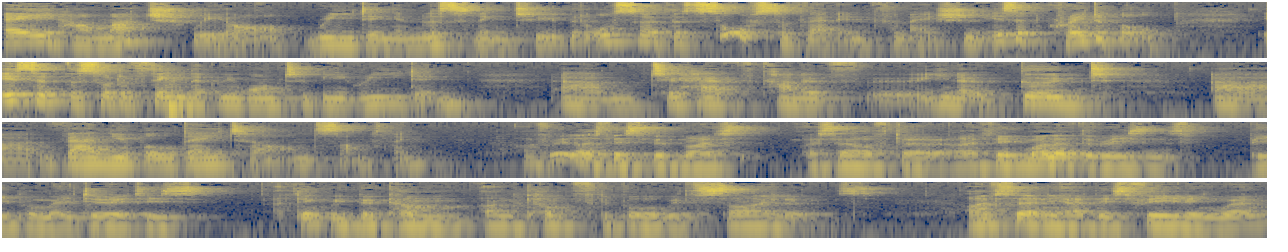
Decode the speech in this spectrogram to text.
a how much we are reading and listening to but also the source of that information is it credible is it the sort of thing that we want to be reading um, to have kind of uh, you know good uh, valuable data on something. I've realized this with my, myself though. I think one of the reasons people may do it is i think we become uncomfortable with silence. I've certainly had this feeling when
